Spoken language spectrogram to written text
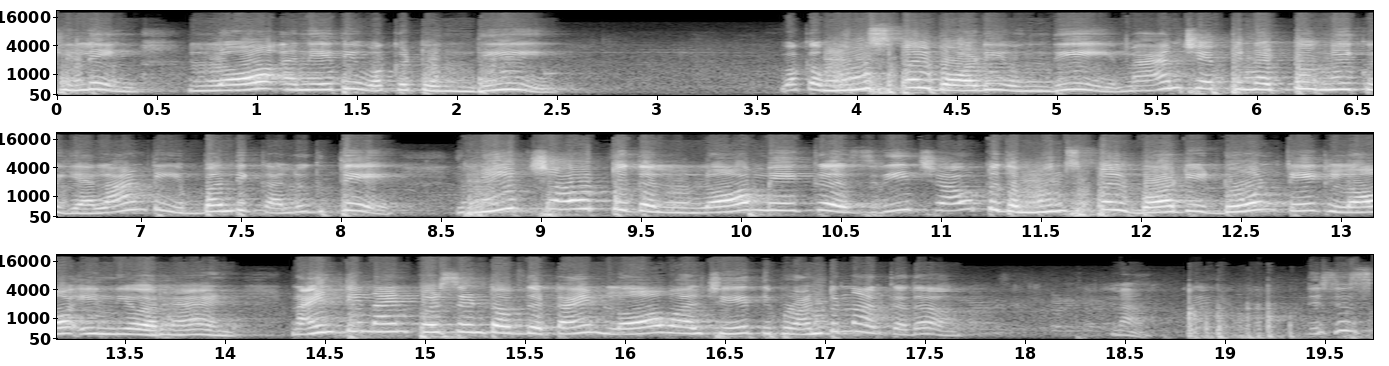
కిల్లింగ్ లా అనేది ఒకటి ఉంది. ఒక మున్సిపల్ బాడీ ఉంది. మ్యామ్ చెప్పినట్టు మీకు ఎలాంటి ఇబ్బంది కలిగితే reach out to the lawmakers reach out to the municipal body don't take law in your hand ninety nine percent of the time law వాళ్ళ చేతి ఇప్పుడు అంటున్నారు కదా. Ma'am this is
